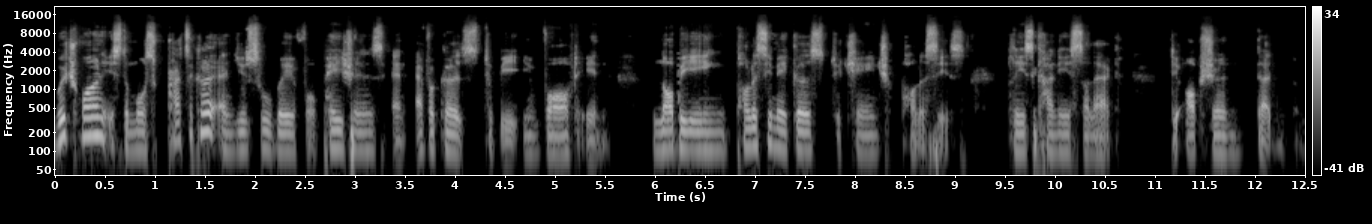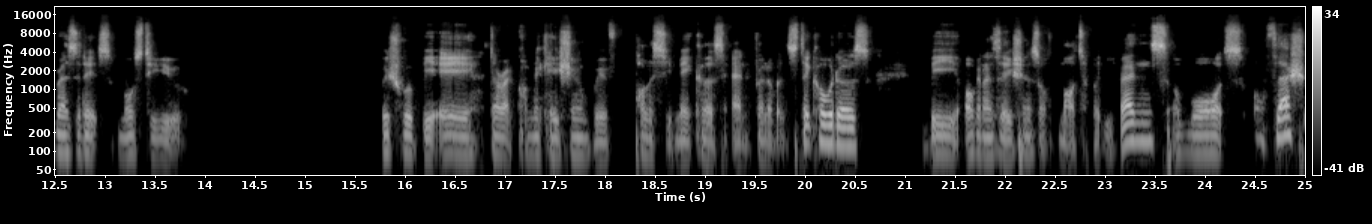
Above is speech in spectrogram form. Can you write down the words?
Which one is the most practical and useful way for patients and advocates to be involved in lobbying policymakers to change policies? Please kindly select the option that resonates most to you which would be a direct communication with policymakers and relevant stakeholders, B, organizations of multiple events, awards, or flash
